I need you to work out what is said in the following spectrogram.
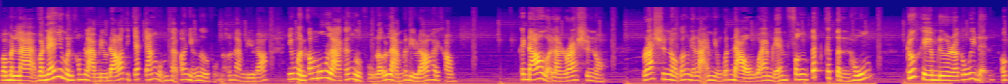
Và mình là, và nếu như mình không làm điều đó thì chắc chắn cũng sẽ có những người phụ nữ làm điều đó. Nhưng mình có muốn là cái người phụ nữ làm cái điều đó hay không? Cái đó gọi là rational. Rational có nghĩa là em dùng cái đầu của em để em phân tích cái tình huống trước khi em đưa ra cái quyết định. Ok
